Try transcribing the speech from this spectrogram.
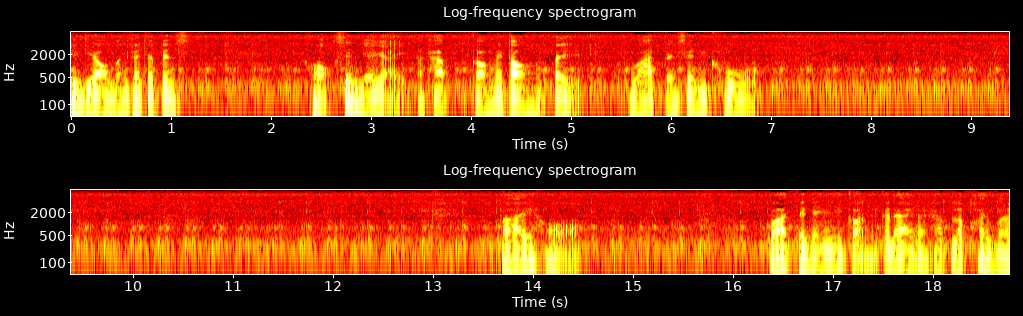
ทีเดียวมันก็จะเป็นหอกเส้นใหญ่ ๆ นะครับ ก็ไม่ต้องไปวาดเป็นเส้นคู่ปลายหอกวาดเป็นอย่างนี้ก่อนก็ได้นะครับ แล้วค่อยมา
